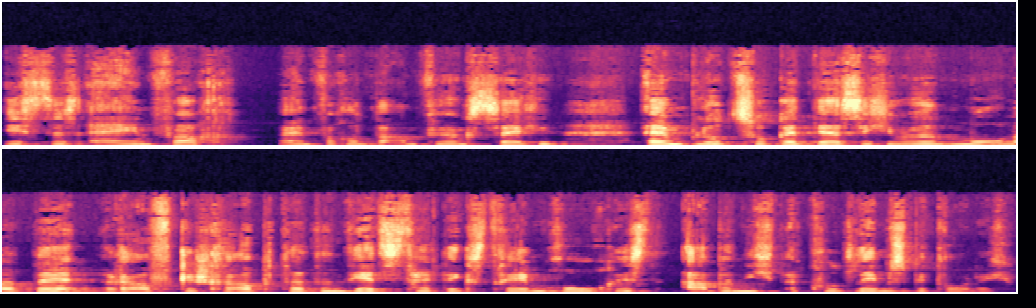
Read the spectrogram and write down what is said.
ist es einfach, einfach unter Anführungszeichen, ein Blutzucker, der sich über Monate raufgeschraubt hat und jetzt halt extrem hoch ist, aber nicht akut lebensbedrohlich?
